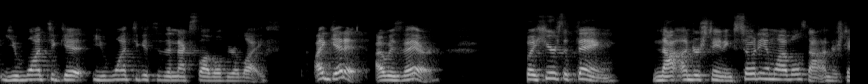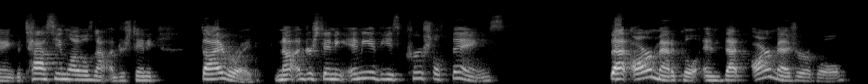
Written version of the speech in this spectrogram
You want to get, you want to get to the next level of your life. I get it. I was there. But here's the thing, not understanding sodium levels, not understanding potassium levels, not understanding thyroid, not understanding any of these crucial things that are medical and that are measurable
